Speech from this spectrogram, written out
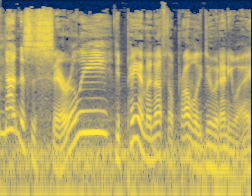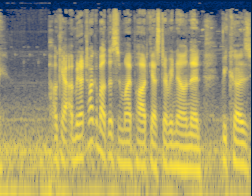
not necessarily. You pay them enough, they'll probably do it anyway. Okay, I mean, I talk about this in my podcast every now and then because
